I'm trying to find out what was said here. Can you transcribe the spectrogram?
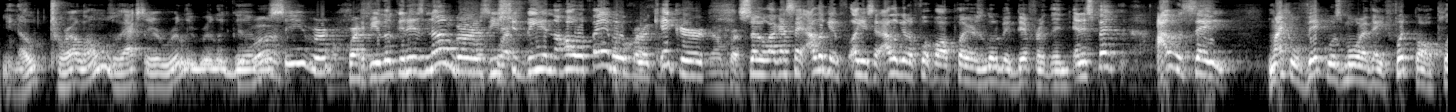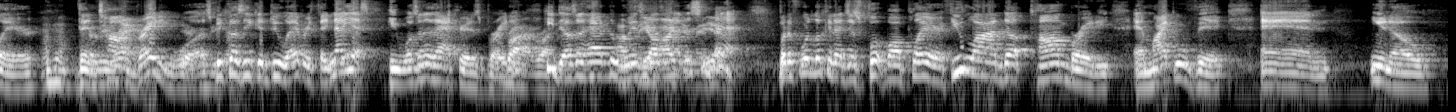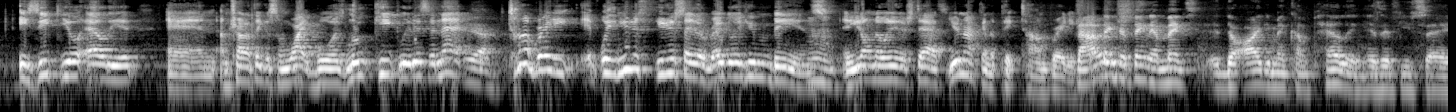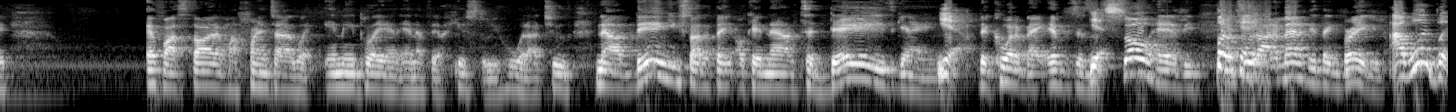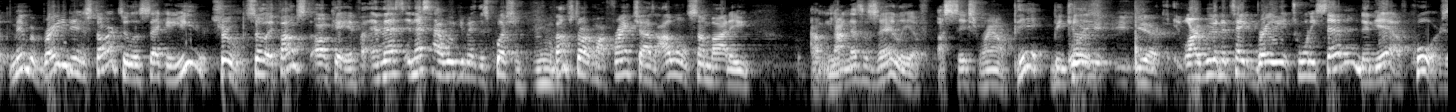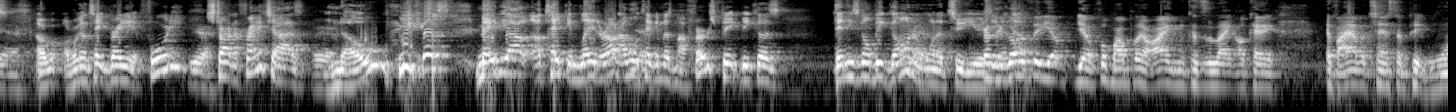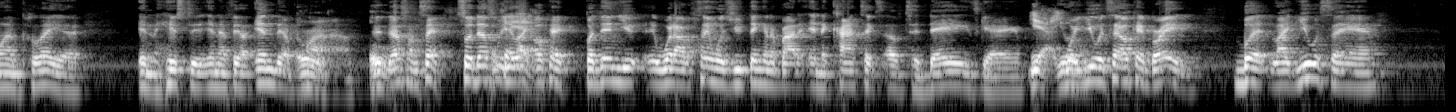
You know, Terrell Owens was actually a really, really good receiver. question. If you look at his numbers, he should be in the Hall of Fame over a kicker. No. So, like I say, I look at like you said, I look at a football player as a little bit different than, and especially I would say Michael Vick was more of a football player than Mm-hmm. he Tom ran. Brady Yeah, he because he could do everything. Now, yes, he wasn't as accurate as Brady. Right, right. He doesn't have the wins. He doesn't have this and argument, that. But if we're looking at just football player, if you lined up Tom Brady and Michael Vick and you know Ezekiel Elliott and I'm trying to think of some white boys, Luke Kuechly, this and that. Yeah. Tom Brady, if, when you just you just say they're regular human beings Mm. and you don't know any of their stats, you're not going to pick Tom Brady. Now, I think the thing that makes the argument compelling is if you say, if I started my franchise with any player in NFL history, who would I choose? Now, then you start to think, okay, now today's game, Yeah. the quarterback emphasis Yes. is so heavy, But that you would automatically think Brady. I would, but remember Brady didn't start till his second year. True. So if I'm okay, if and that's and that's how we can make this question. Mm-hmm. If I'm starting my franchise, I want somebody, um, not necessarily a, a six round pick because. yeah. Are we going to take Brady at 27? Then yeah, of course. Yeah. Are, we- are we going to take Brady at 40? Yeah. Starting a franchise? Yeah. No, because maybe I'll, I'll take him later on. I won't take him as my first pick because then he's going to be gone in one or two years. Because it goes to your, your football player argument because it's like, okay, if I have a chance to pick one player in the history of the NFL in their prime, Ooh. That's what I'm saying. So that's when you're like, yeah. okay, but then you, what I was saying was you thinking about it in the context of today's game. Yeah, you- where you would say, okay, Brady, but like you were saying,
